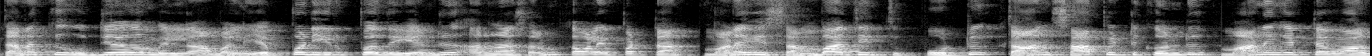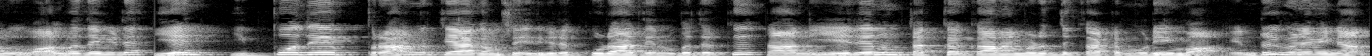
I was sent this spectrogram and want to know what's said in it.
தனக்கு உத்தியோகம் இல்லாமல் எப்படி இருப்பது என்று அருணாசலம் கவலைப்பட்டான். மனைவி சம்பாதித்து போட்டு தான் சாப்பிட்டுக் கொண்டு மானங்கெட்ட வாழ்வு வாழ்வதை விட ஏன் இப்போதே பிராண தியாகம் செய்துவிடக் கூடாது என்பதற்கு நான் ஏதேனும் தக்க காரணம் எடுத்து காட்ட முடியுமா என்று வினவினான்.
